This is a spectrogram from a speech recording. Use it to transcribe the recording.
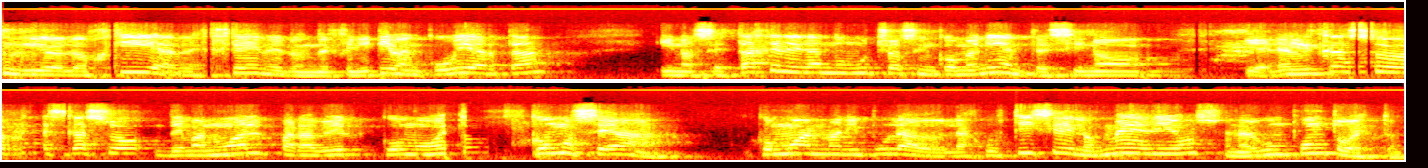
ideología de género, en definitiva encubierta, y nos está generando muchos inconvenientes, sino y en el caso, el caso de manual para ver cómo esto, cómo se ha cómo han manipulado la justicia y los medios en algún punto esto.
